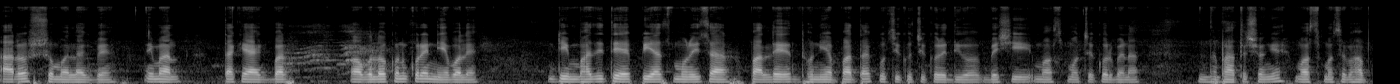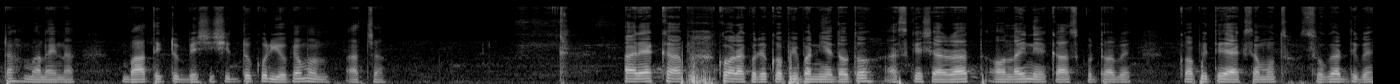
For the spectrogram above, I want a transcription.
আরও সময় লাগবে। ইমান তাকে একবার অবলোকন করে নিয়ে বলে, ডিম ভাজিতে পেঁয়াজ, মরিচ আর পারলে ধনিয়া পাতা কুচি কুচি করে দিও। বেশি মচমচে করবে না। ভাতের সঙ্গে মচমচে ভাবটা মানায় না। ভাত একটু বেশি সিদ্ধ করিও কেমন? আচ্ছা। আর এক কাপ কড়া করে কফি বানিয়ে দাও তো। আজকে সারা রাত অনলাইনে কাজ করতে হবে। কফিতে এক চামচ সুগার দিবে।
